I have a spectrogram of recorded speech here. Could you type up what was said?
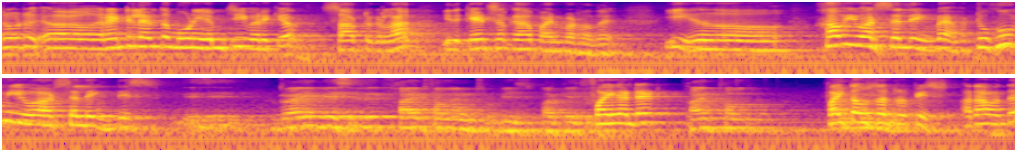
Two ரெண்டுலேருந்து மூணு எம்ஜி வரைக்கும் சாப்பிட்டுக்கலாம் இது கேன்சருக்காக பயன்படுறது how you are selling to whom you are selling this. Five hundred Five thousand. Five thousand rupees அதாவது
